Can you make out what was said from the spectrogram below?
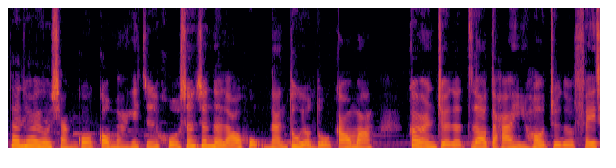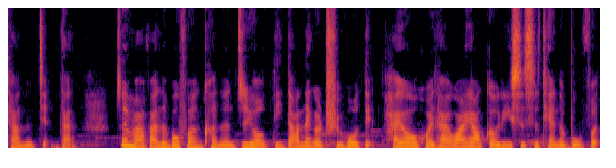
大家有想过购买一只活生生的老虎难度有多高吗？个人觉得知道答案以后，觉得非常的简单。最麻烦的部分可能只有抵达那个取货点，还有回台湾要隔离十四天的部分。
